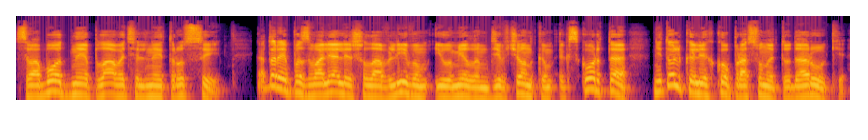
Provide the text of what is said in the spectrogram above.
свободные плавательные трусы, которые позволяли шаловливым и умелым девчонкам экскорта не только легко просунуть туда руки,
